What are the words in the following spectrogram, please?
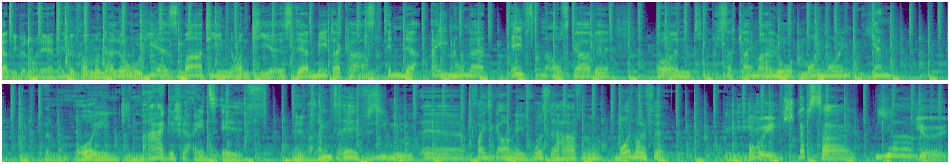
Ja, liebe Leute, herzlich willkommen und hallo. Hier ist Martin und hier ist der Metacast in der 111. Ausgabe. Und ich sag gleich mal Hallo, moin, moin, Jan. Moin, die magische 111. Äh, 111, 7, äh, weiß ich auch nicht. Wo ist der Hafen? Moin, moin, Phil. Moin, Schnapszahl. Ja. Jö.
